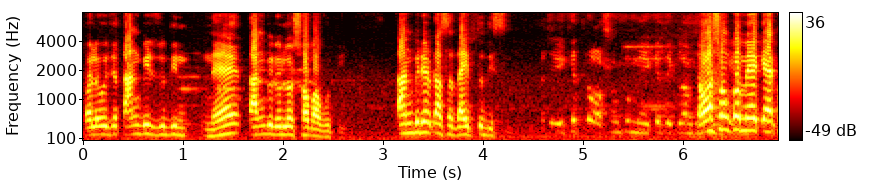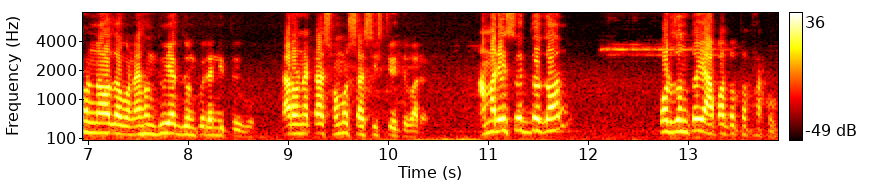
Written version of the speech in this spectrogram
তাহলে ওই যে তানবির যদি নেয় তানবীর হলো সভাপতি। তানবীরের কাছে দায়িত্ব দিছি। ক্ষেত্রে অসংখ্য মেয়েকে এখন নেওয়া যাবে না এখন দুই একজন করে নিতে হইব। কারণ একটা সমস্যার সৃষ্টি হতে পারে। আমার এই চোদ্দ জন পর্যন্তই আপাতত থাকুক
